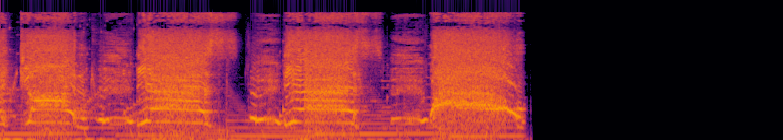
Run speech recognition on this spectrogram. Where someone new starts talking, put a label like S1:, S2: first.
S1: my god! Yeah!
